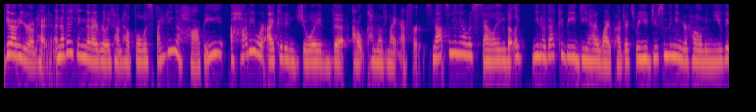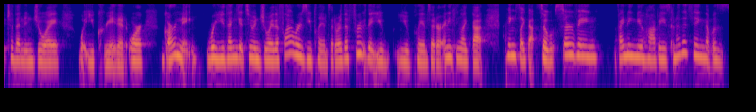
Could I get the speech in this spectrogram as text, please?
get out of your own head. Another thing that I really found helpful was finding a hobby, a hobby where I could enjoy the outcome of my efforts, not something I was selling, but like, you know, that could be DIY projects where you do something in your home and you get to then enjoy what you created or gardening where you then get to enjoy the flowers you planted or the fruit that you you planted or anything like that. Things like that. So serving, finding new hobbies. Another thing that was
